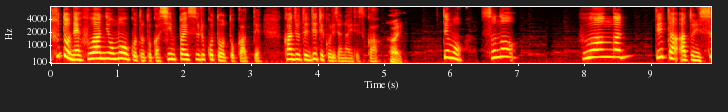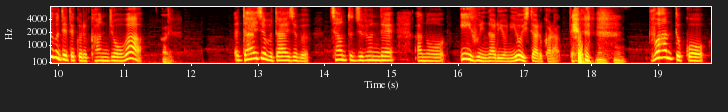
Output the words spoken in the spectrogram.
ふとね、不安に思うこととか心配することとかって感情って出てくるじゃないですか。はい。でも、その不安が出た後にすぐ出てくる感情は、はい。え大丈夫、大丈夫。ちゃんと自分で、あの、いい風になるように用意してあるからって。うんうん。ブワンとこう、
